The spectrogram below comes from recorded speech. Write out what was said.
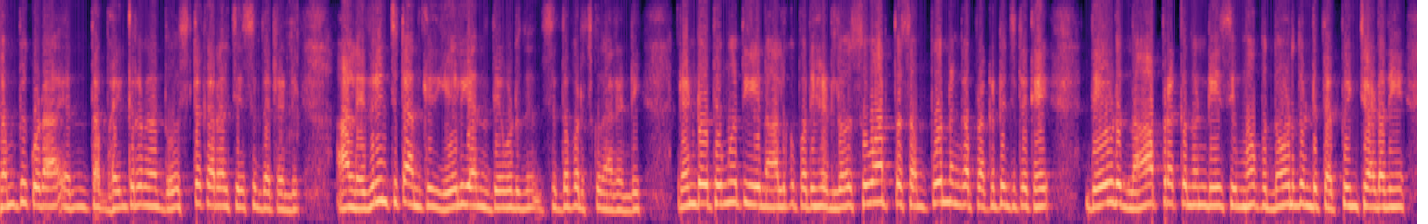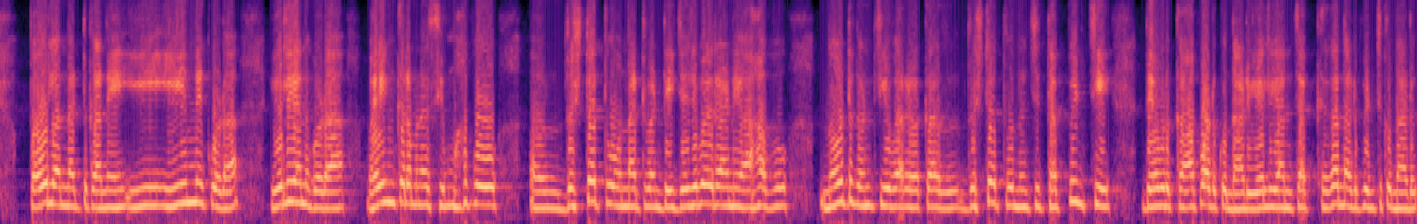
చంపి కూడా ఎంత భయంకరమైన దోష్టకారాలు చేసిందటండి. వాళ్ళని ఎదిరించడానికి ఏలియాను దేవుడు సిద్ధపరుచుకున్నాడండి. రెండో తిమోతి నాలుగు పదిహేడులో సువార్త సంపూర్ణంగా ప్రకటించటకై దేవుడు నా ప్రక్క నుండి సింహపు నోడు నుండి తప్పించాడని పౌలు అన్నట్టుగానే ఈ ఈయన్ని కూడా ఏలియాను కూడా భయంకరమైన సింహపు దుష్టత్వం ఉన్నటువంటి జజబైరాణి ఆహాబు నోటి నుంచి వారి యొక్క దుష్టత్వం నుంచి తప్పించి దేవుడు కాపాడుకున్నాడు. ఏలియాను చక్కగా నడిపించుకున్నాడు.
